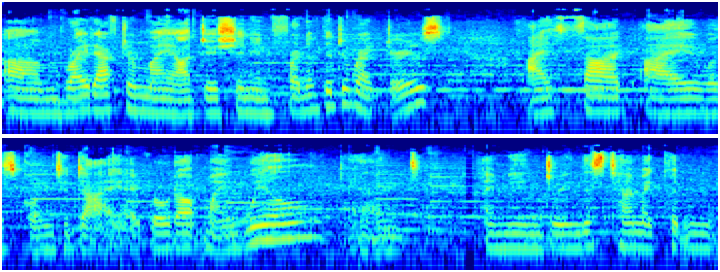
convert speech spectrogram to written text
um, right after my audition in front of the directors. I thought I was going to die. I wrote out my will, and I mean, during this time, I couldn't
